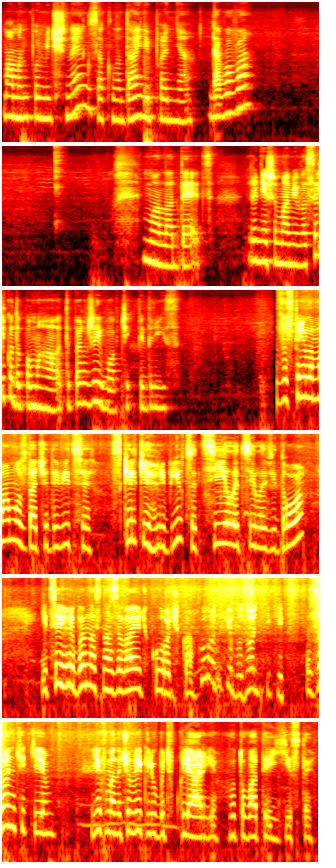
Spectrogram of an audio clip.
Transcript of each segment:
Мамин помічник закладає прання. Да, Вова? Молодець. Раніше мамі Василько допомагала, тепер вже і Вовчик підріс. Зустріла маму з дачі, дивіться, скільки грибів, це ціле-ціле відро. І ці гриби в нас називають курочка. Курочки, бо зонтики. Зонтики. Їх в мене чоловік любить в клярі готувати і їсти.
